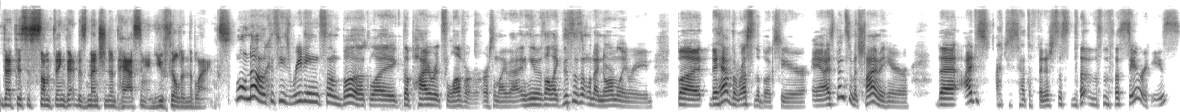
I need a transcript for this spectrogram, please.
that this is something that was mentioned in passing and you filled in the blanks. Well, no, because he's reading some book like The Pirate's Lover or something like that. And he was all like, This isn't what I normally read. But they have the rest of the books here. And I spend so much time in here that I just I just had to finish this the, the series.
